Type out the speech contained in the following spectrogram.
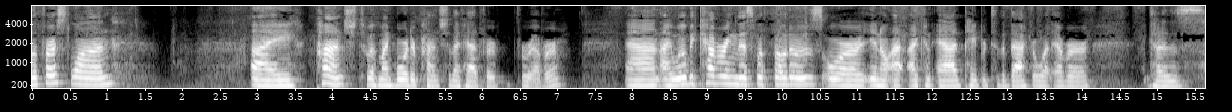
The first one I punched with my border punch that I've had for forever. And I will be covering this with photos or, you know, I, I can add paper to the back or whatever because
